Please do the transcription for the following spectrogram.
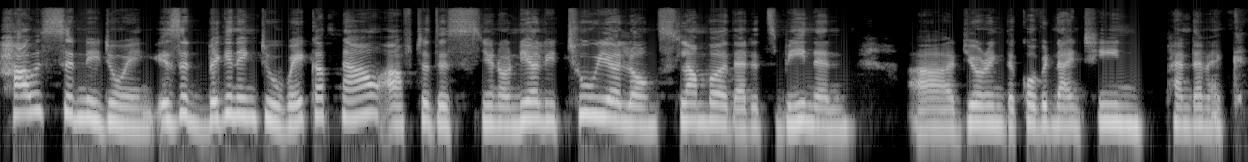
how is Sydney doing? Is it beginning to wake up now after this, you know, nearly two year long slumber that it's been in uh, during the COVID 19 pandemic?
